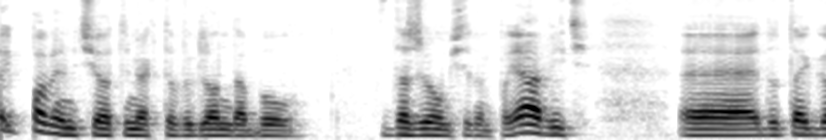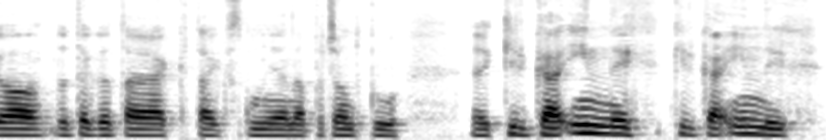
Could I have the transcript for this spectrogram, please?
i powiem Ci o tym, jak to wygląda, bo zdarzyło mi się tam pojawić. E, do tego, do tego tak, jak, tak wspomniałem na początku, kilka innych, kilka innych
